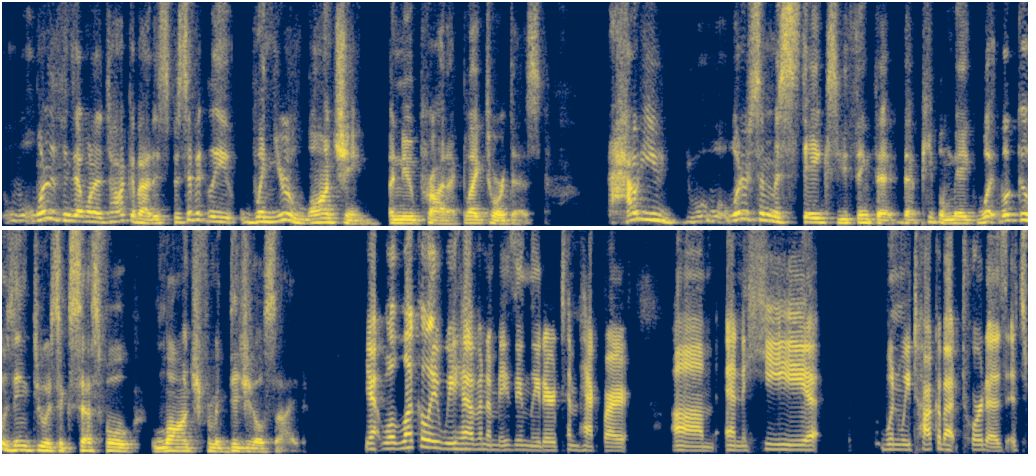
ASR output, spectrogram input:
one of the things I want to talk about is specifically when you're launching a new product like tortas how do you what are some mistakes you think that that people make what what goes into a successful launch from a digital side yeah well luckily we have an amazing leader tim Hackbardt um, and he when we talk about tortas it's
